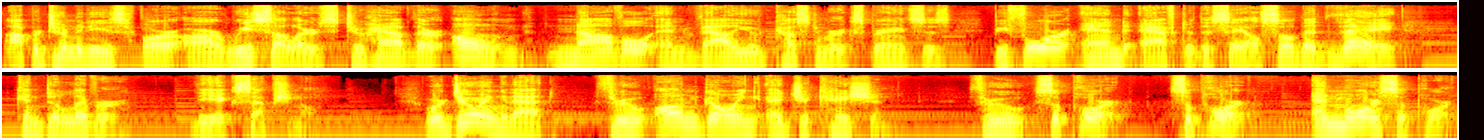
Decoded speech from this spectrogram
opportunities for our resellers to have their own novel and valued customer experiences before and after the sale so that they can deliver the exceptional. We're doing that through ongoing education, through support, support, and more support,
